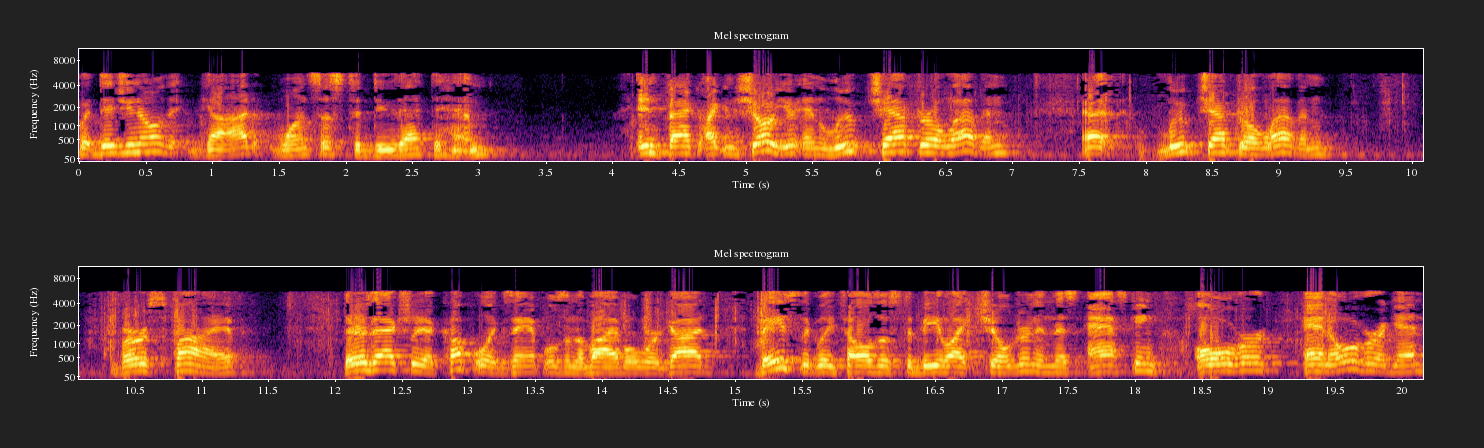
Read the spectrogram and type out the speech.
But did you know that God wants us to do that to Him? In fact, I can show you in Luke chapter 11, at Luke chapter 11, verse 5, there's actually a couple examples in the Bible where God basically tells us to be like children in this asking over and over again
